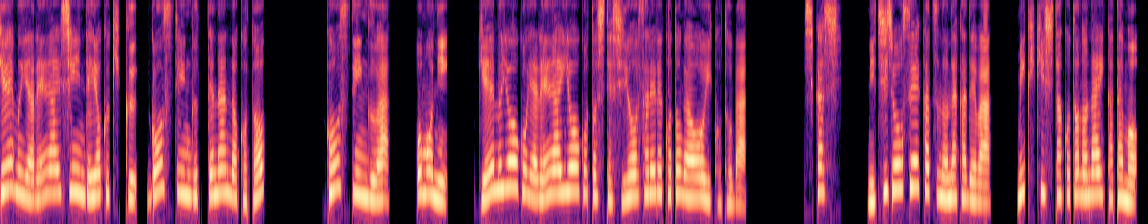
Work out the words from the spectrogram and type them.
ゲームや恋愛シーンでよく聞くゴースティングって何のこと？ゴースティングは、主にゲーム用語や恋愛用語として使用されることが多い言葉。しかし、日常生活の中では、見聞きしたことのない方も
